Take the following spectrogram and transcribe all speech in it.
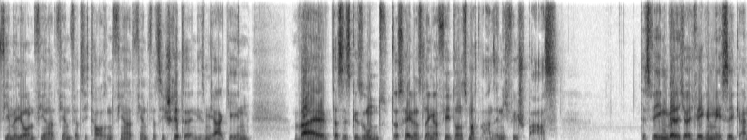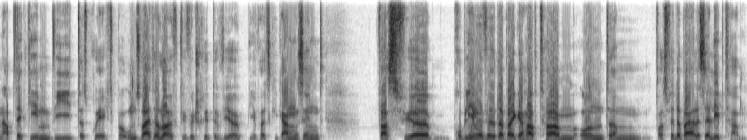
4.444.444 Schritte in diesem Jahr gehen, weil das ist gesund, das hält uns länger fit und es macht wahnsinnig viel Spaß. Deswegen werde ich euch regelmäßig ein Update geben, wie das Projekt bei uns weiterläuft, wie viele Schritte wir jeweils gegangen sind, was für Probleme wir dabei gehabt haben und ähm, was wir dabei alles erlebt haben.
